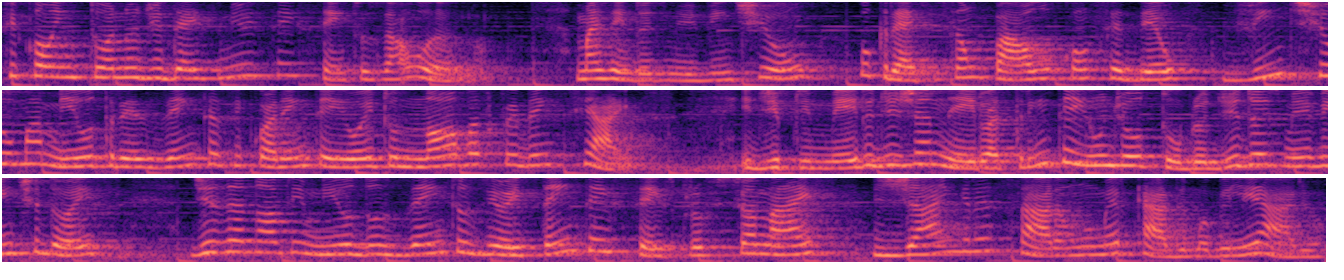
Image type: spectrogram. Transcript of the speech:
ficou em torno de 10.600 ao ano mas em 2021, o Cresce São Paulo concedeu 21.348 novas credenciais e de 1 de janeiro a 31 de outubro de 2022, 19.286 profissionais já ingressaram no mercado imobiliário.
